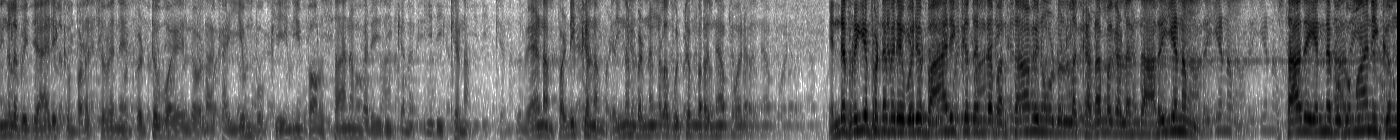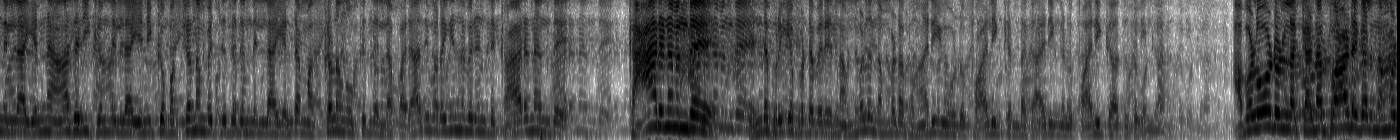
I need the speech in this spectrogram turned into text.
നിങ്ങൾ വിചാരിക്കും പഠിച്ചവനെ പെട്ടുപോയല്ലോടാ കയ്യും പൊക്കി ഇനിയിപ്പോ അവസാനം വരെ ഇരിക്കണം ഇരിക്കണം. അത് വേണം പഠിക്കണം. എന്നും പെണ്ണുങ്ങളെ കുറ്റം പറഞ്ഞാൽ പോരാ. എന്റെ പ്രിയപ്പെട്ടവരെ ഒരു ഭാര്യക്ക് തന്റെ ഭർത്താവിനോടുള്ള കടമകൾ എന്താ അറിയണം? ഉസ്താദെ എന്നെ ബഹുമാനിക്കുന്നില്ല എന്നെ ആദരിക്കുന്നില്ല എനിക്ക് ഭക്ഷണം വെച്ച് തരുന്നില്ല എന്റെ മക്കളെ നോക്കുന്നില്ല. പരാതി പറയുന്നവരുണ്ട്. കാരണം എന്തേ കാരണം എന്തേ എന്റെ പ്രിയപ്പെട്ടവരെ നമ്മൾ നമ്മുടെ ഭാര്യയോട് പാലിക്കേണ്ട കാര്യങ്ങൾ പാലിക്കാത്തത് കൊണ്ടാണ് അവളോടുള്ള കടപ്പാടുകൾ നമ്മൾ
